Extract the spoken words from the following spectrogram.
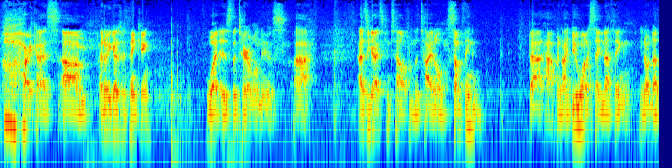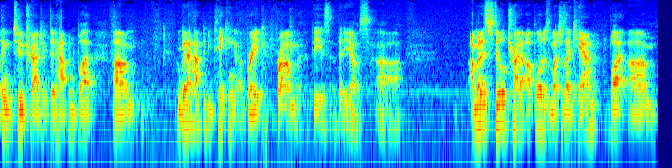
Alright guys, um, I know you guys are thinking, what is the terrible news? Uh, as you guys can tell from the title, something bad happened. I do want to say nothing, you know, nothing too tragic did happen, but um, I'm gonna have to be taking a break from these videos. Uh, I'm gonna still try to upload as much as I can, but um,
